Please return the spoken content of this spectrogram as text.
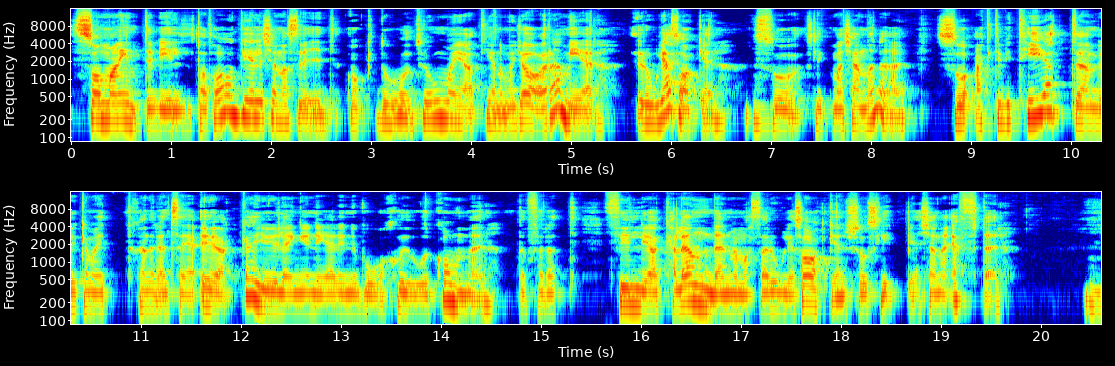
som man inte vill ta tag i eller kännas vid. Och då tror man ju att genom att göra mer roliga saker mm. så slipper man känna det där. Så aktiviteten brukar man generellt säga ökar ju längre ner i nivå sju år kommer. Därför att fyller jag kalendern med massa roliga saker så slipper jag känna efter. Mm.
